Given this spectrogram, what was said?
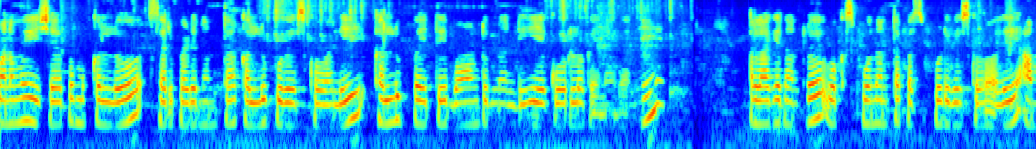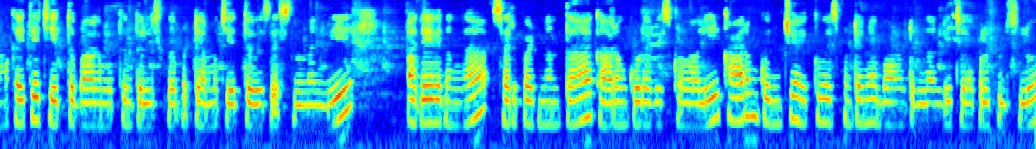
మనము ఈ చేప ముక్కల్లో సరిపడినంత కల్లుప్పు వేసుకోవాలి. కల్లుప్పు అయితే బాగుంటుందండి ఏ కూరలోకైనా కానీ అలాగే దాంట్లో ఒక స్పూన్ అంతా పసుపు పొడి వేసుకోవాలి. అమ్మకైతే చేత్తో బాగా మిత్తం తెలుసు కాబట్టి అమ్మ చేత్తో వేసేస్తుందండి. అదేవిధంగా సరిపడినంత కారం కూడా వేసుకోవాలి. కారం కొంచెం ఎక్కువ వేసుకుంటేనే బాగుంటుందండి చేపల పులుసులో.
